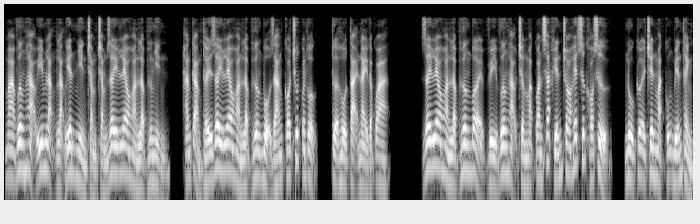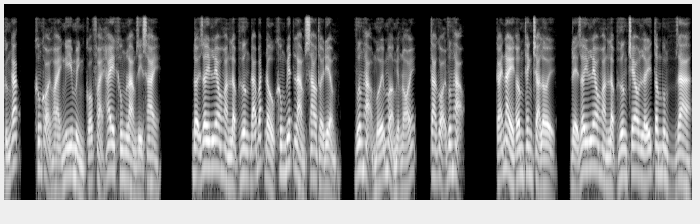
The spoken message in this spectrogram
mà vương hạo im lặng lặng yên nhìn chằm chằm dây leo hoàn lập hương nhìn, hắn cảm thấy dây leo hoàn lập hương bộ dáng có chút quen thuộc, tựa hồ tại này gặp qua. Dây leo hoàn lập hương bởi vì vương hạo trầm mặc quan sát khiến cho hết sức khó xử, nụ cười trên mặt cũng biến thành cứng ắc, không khỏi hoài nghi mình có phải hay không làm gì sai. Đợi dây leo hoàn lập hương đã bắt đầu không biết làm sao thời điểm, vương hạo mới mở miệng nói, ta gọi vương hạo. Cái này âm thanh trả lời, để dây leo hoàn lập hương treo lấy tâm bung ra,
